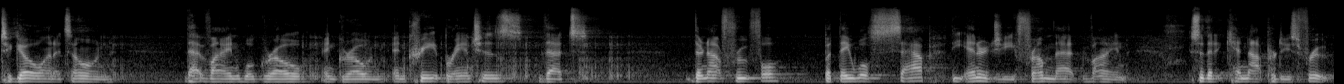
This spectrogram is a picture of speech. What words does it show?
to go on its own, that vine will grow and grow and, and create branches that they're not fruitful, but they will sap the energy from that vine so that it cannot produce fruit.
